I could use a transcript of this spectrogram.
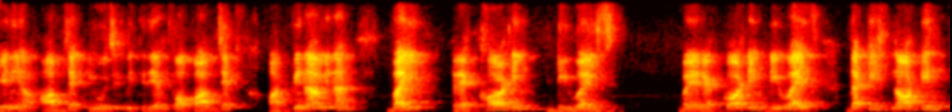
any object used with the help of object or phenomenon by recording device. By recording device that is not in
